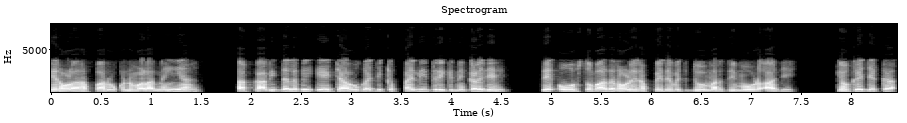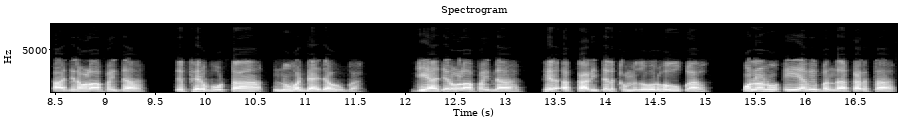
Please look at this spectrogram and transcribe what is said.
ਇਹ ਰੌਲਾ ਰੱਪਾ ਰੁਕਣ ਵਾਲਾ ਨਹੀਂ ਆ, ਅਕਾਲੀ ਦਲ ਵੀ ਇਹ ਚਾਹੂਗਾ ਜੀ ਕਿ ਪਹਿਲੀ ਤਰੀਕ ਨਿਕਲ ਜੇ ਤੇ ਉਸ ਤੋਂ ਬਾਅਦ ਰੌਲੇ ਰੱਪੇ ਦੇ ਵਿੱਚ ਜੋ ਮਰਜ਼ੀ ਮੋੜ ਆ ਜੇ, ਕਿਉਂਕਿ ਜੇਕਰ ਅੱਜ ਰੌਲਾ ਪੈਂਦਾ ਤੇ ਫਿਰ ਵੋਟਾਂ ਨੂੰ ਵੰਡਿਆ ਜਾਊਗਾ। ਜੇ ਅੱਜ ਰੌਲਾ ਪੈਂਦਾ, ਫਿਰ ਅਕਾਲੀ ਦਲ ਕਮਜ਼ੋਰ ਹੋਊਗਾ, ਉਹਨਾਂ ਨੂੰ ਇਹ ਆ ਵੀ ਬੰਦਾ ਕੱਢਤਾ,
